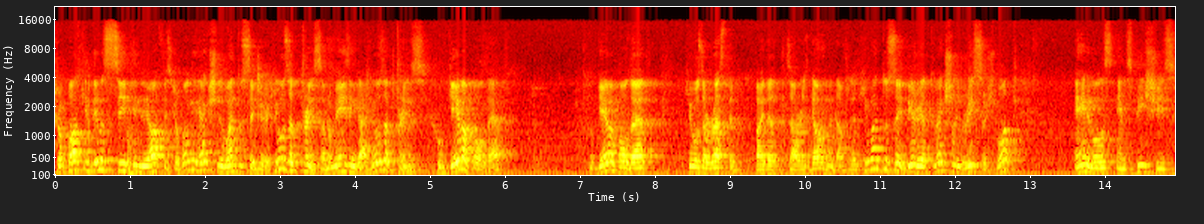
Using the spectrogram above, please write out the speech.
Kropotkin didn't sit in the office. Kropotkin actually went to Siberia. He was a prince, an amazing guy. He was a prince who gave up all that. Who gave up all that. He was arrested by the Tsarist government after that. He went to Siberia to actually research what animals and species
